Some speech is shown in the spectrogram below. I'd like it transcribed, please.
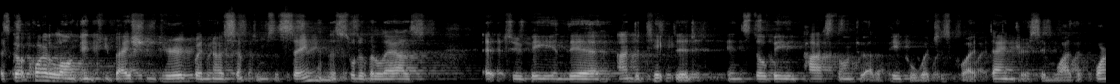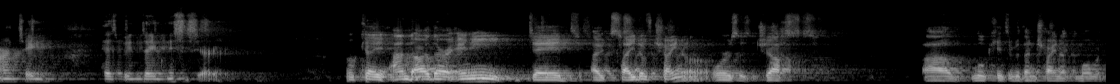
it's got quite a long incubation period when no symptoms are seen, and this sort of allows it to be in there undetected and still be passed on to other people, which is quite dangerous and why the quarantine has been deemed necessary. Okay, and are there any dead outside of China, or is it just uh, located within China at the moment?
